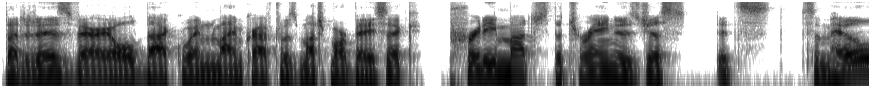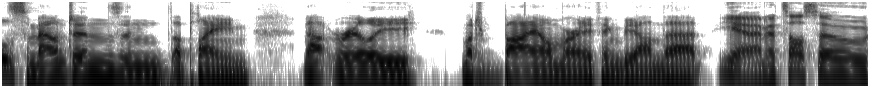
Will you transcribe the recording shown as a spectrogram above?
but it is very old back when Minecraft was much more basic. Pretty much the terrain is just it's some hills, some mountains, and a plain. Not really much biome or anything beyond that. Yeah, and it's also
